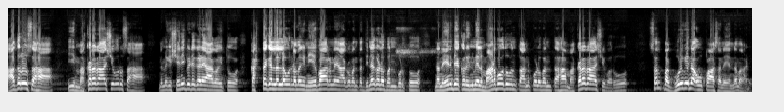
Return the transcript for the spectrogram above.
ಆದರೂ ಸಹ ಈ ಮಕರ ರಾಶಿಯವರು ಸಹ ನಮಗೆ ಶನಿ ಬಿಡುಗಡೆ ಆಗೋಯಿತು. ಕಷ್ಟಗಳೆಲ್ಲವೂ ನಮಗೆ ನಿವಾರಣೆ ಆಗುವಂಥ ದಿನಗಳು ಬಂದ್ಬಿಡ್ತು. ನಾನು ಏನು ಬೇಕಾದ್ರೂ ಇನ್ಮೇಲೆ ಮಾಡ್ಬೋದು ಅಂತ ಅಂದ್ಕೊಳ್ಳುವಂತಹ ಮಕರ ರಾಶಿಯವರು ಸ್ವಲ್ಪ ಗುರುವಿನ ಉಪಾಸನೆಯನ್ನು ಮಾಡಿ.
